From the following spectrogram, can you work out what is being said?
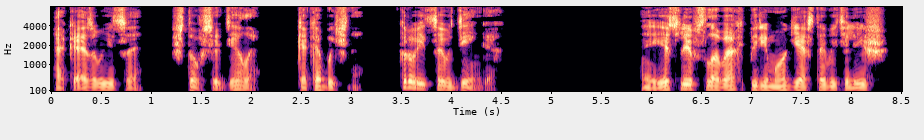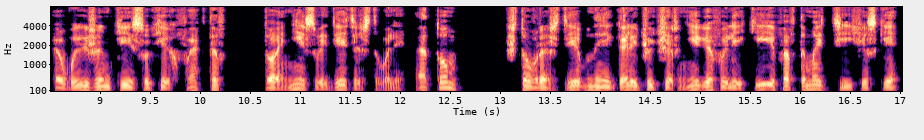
Оказывается, что все дело, как обычно, кроется в деньгах. Если в словах перемоги оставить лишь выжимки из сухих фактов, то они свидетельствовали о том, что враждебные Галичу Чернигов или Киев автоматически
